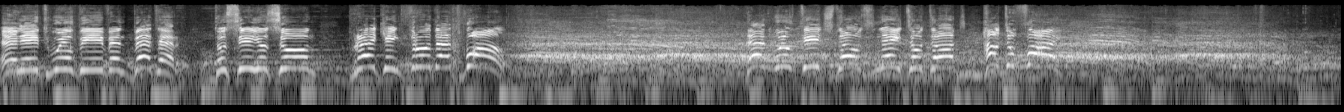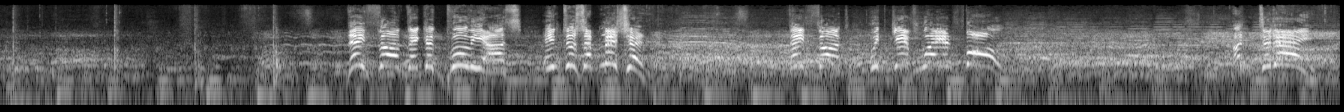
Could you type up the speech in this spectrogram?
And it will be even better to see you soon breaking through that wall! Then we'll teach those NATO dogs how to fight! Thought they could bully us into submission! They thought we'd give way and fall! But today,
